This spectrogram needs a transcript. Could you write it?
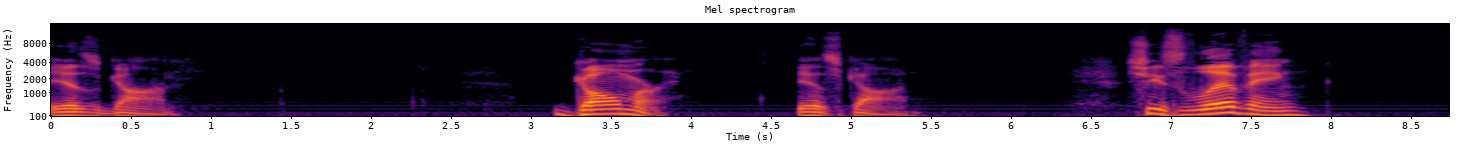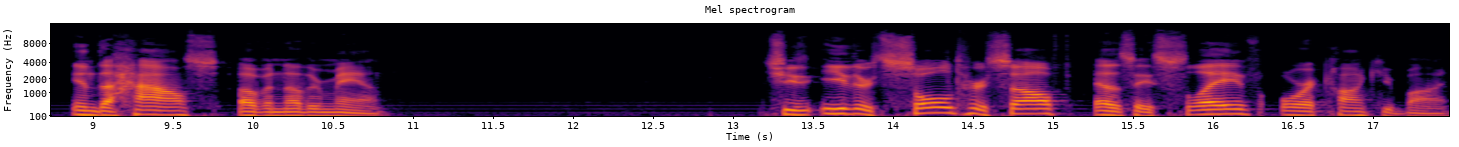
is gone. Gomer is gone. She's living in the house of another man. She either sold herself as a slave or a concubine.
